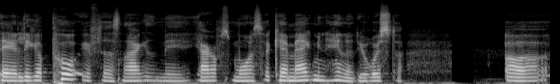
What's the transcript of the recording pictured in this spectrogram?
Da jeg ligger på efter at have snakket med Jakobs mor, så kan jeg mærke, at mine hænder de ryster. Og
